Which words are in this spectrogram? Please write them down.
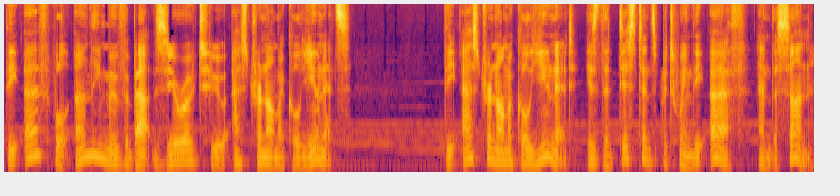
the Earth will only move about 0.2 astronomical units. The astronomical unit is the distance between the Earth and the Sun.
